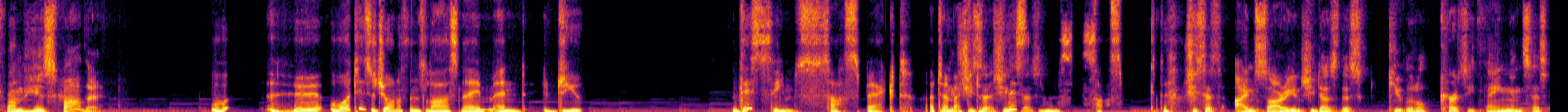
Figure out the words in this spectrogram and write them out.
from his father. Who? What is Jonathan's last name? And do you This seems suspect. I turn back she to said- it. she This says- seems suspect. She says, I'm sorry. And she does this cute little curtsy thing and says,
